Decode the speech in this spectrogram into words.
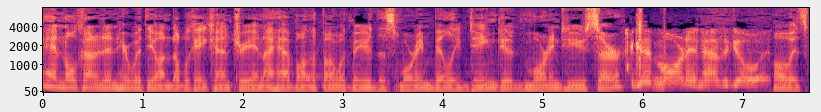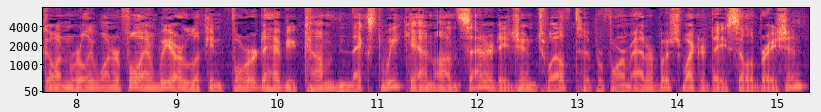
And Noel Condon here with you on Double K Country, and I have on the phone with me this morning Billy Dean. Good morning to you, sir. Good morning. How's it going? Oh, it's going really wonderful, and we are looking forward to have you come next weekend on Saturday, June 12th, to perform at our Bushwhacker Day celebration.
